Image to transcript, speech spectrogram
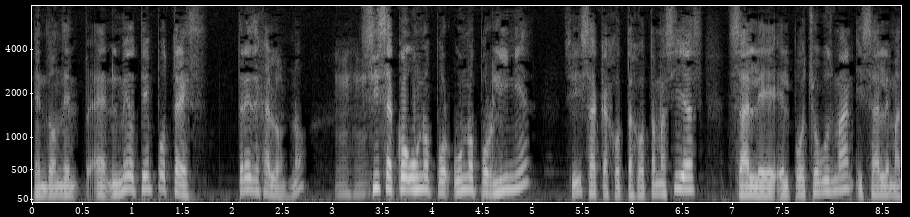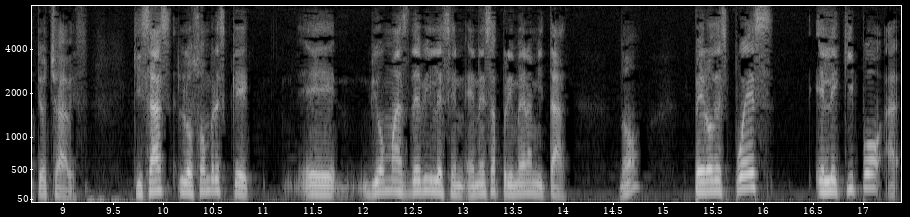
en donde en el medio tiempo tres, tres de jalón, ¿no? Sí sacó uno por, uno por línea, ¿sí? Saca JJ Macías, sale el Pocho Guzmán y sale Mateo Chávez. Quizás los hombres que eh, vio más débiles en, en, esa primera mitad, ¿no? Pero después el equipo ah,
